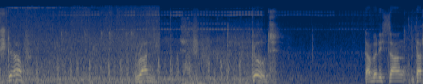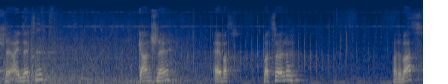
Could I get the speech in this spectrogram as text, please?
Stirb! Run! Gut. Da würde ich sagen, das schnell einsetzen. Ganz schnell. Äh, was? Was zur Hölle? Warte, was?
